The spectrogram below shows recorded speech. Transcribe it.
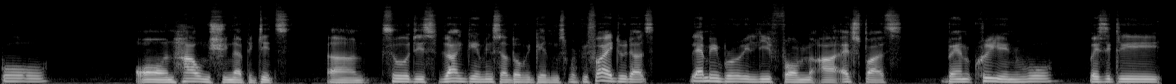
who on how we should navigate um, through these blank gamings and double gamings. But before I do that, let me borrow a leaf from our experts, Ben Crellin, who basically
